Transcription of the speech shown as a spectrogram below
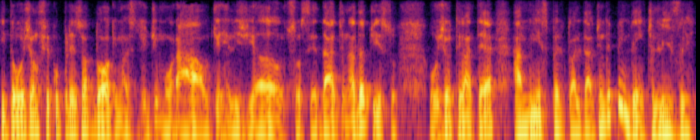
Então hoje eu não fico preso a dogmas de, de moral, de religião, de sociedade, nada disso. Hoje eu tenho até a minha espiritualidade independente, livre.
